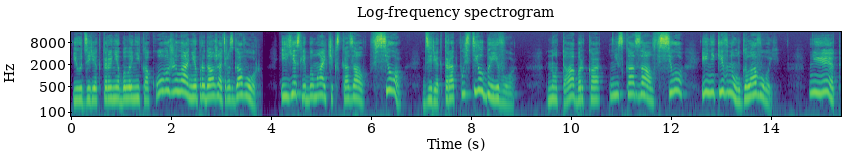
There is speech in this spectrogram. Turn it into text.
и у директора не было никакого желания продолжать разговор. И если бы мальчик сказал «все», директор отпустил бы его. Но Таборка не сказал «все» и не кивнул головой. «Нет»,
